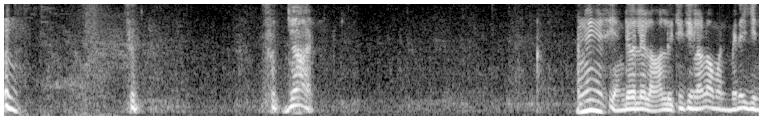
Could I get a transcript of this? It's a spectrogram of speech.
อืม สุด สุดยอด มันไม่มี เสียงเดินเลยเหรอ หรือจริง ๆ แล้วเรามันไม่ได้ยิน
